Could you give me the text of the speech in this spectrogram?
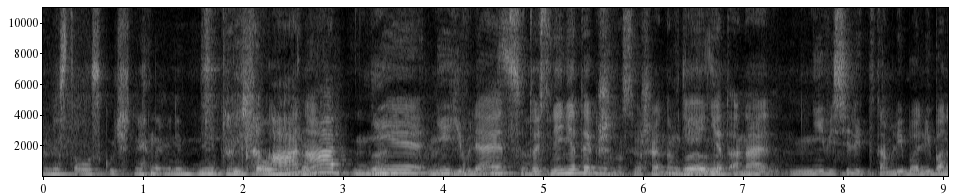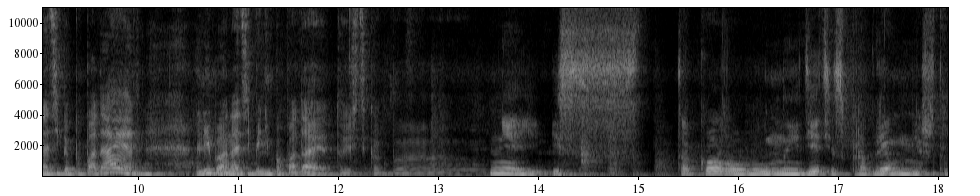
мне стало скучно, и она меня не привлекала. А она да. не, не является, то есть в ней нет экшена совершенно, в ней да, нет, да. она не веселит. Там либо, либо она тебе попадает, либо она тебе не попадает. То есть как бы... Не, из такого умные дети с проблемами, что...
